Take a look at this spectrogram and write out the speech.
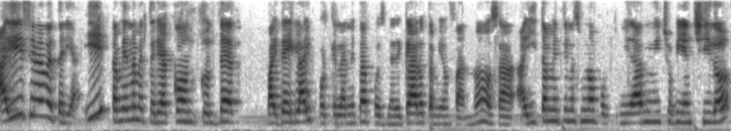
ahí sí me metería. Y también me metería con, con Dead by Daylight, porque la neta, pues me declaro también fan, ¿no? O sea, ahí también tienes una oportunidad, un nicho bien chido.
